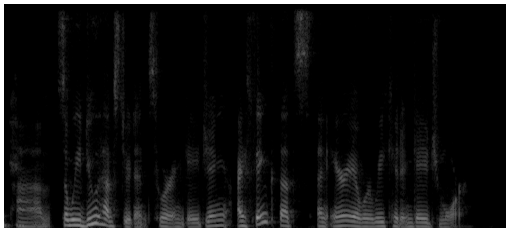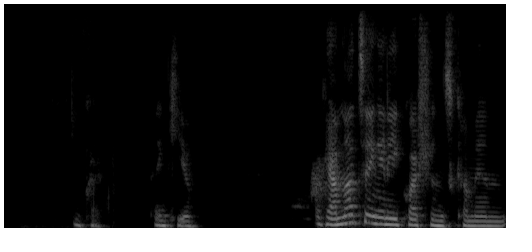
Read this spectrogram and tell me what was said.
Okay. Um, so we do have students who are engaging. I think that's an area where we could engage more. Okay, thank you. Okay, I'm not seeing any questions come in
